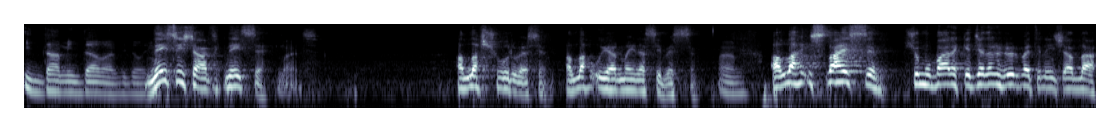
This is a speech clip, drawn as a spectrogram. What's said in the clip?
İddia iddia var bir de hocam Neyse işte artık neyse. maalesef. Allah şuur versin. Allah uyarmayı nasip etsin. Amin. Allah ıslah etsin. Şu mübarek gecelerin hürmetine inşallah.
